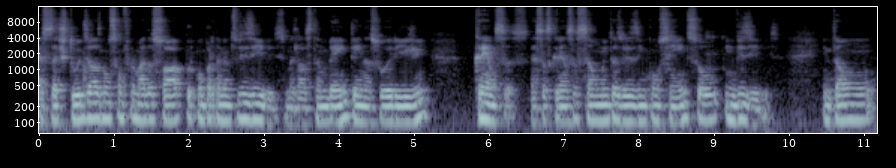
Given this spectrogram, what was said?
Essas atitudes elas não são formadas só por comportamentos visíveis, mas elas também têm na sua origem crenças. Essas crenças são muitas vezes inconscientes ou invisíveis. Então,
